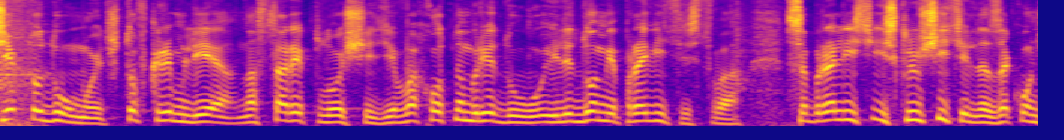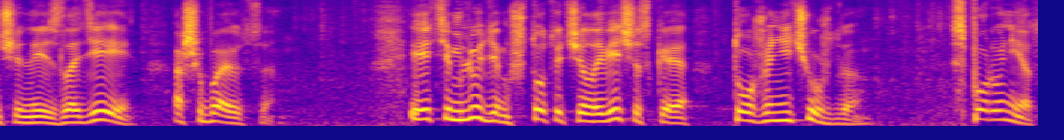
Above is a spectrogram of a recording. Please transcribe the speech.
Те, кто думает, что в Кремле, на Старой площади, в Охотном ряду или Доме правительства собрались исключительно законченные злодеи, ошибаются. Этим людям что-то человеческое тоже не чуждо. Спору нет.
